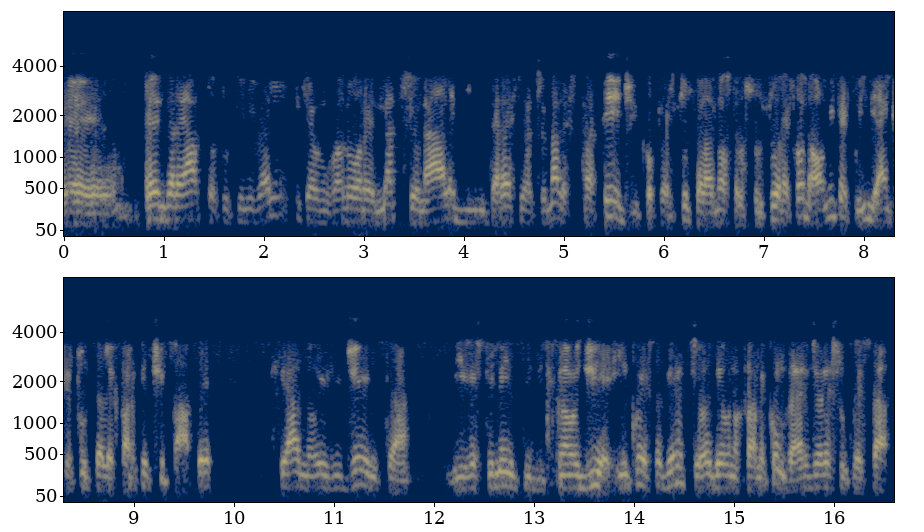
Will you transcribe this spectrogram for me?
eh, prendere atto a tutti i livelli che è un valore nazionale, di interesse nazionale strategico per tutta la nostra struttura economica e quindi anche tutte le partecipate che hanno esigenza di investimenti di tecnologie in questa direzione devono farle convergere su questa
